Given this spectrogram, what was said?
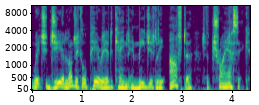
Which geological period came immediately after the Triassic?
